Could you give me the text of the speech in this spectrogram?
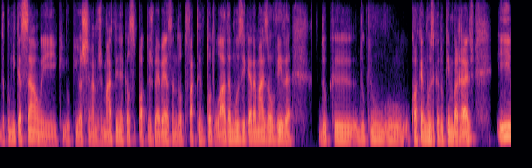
de, comunicação e que, o que hoje chamamos de marketing, aquele spot dos bebés andou de facto em todo lado, a música era mais ouvida do que, do que um, qualquer música do Kim Barreiros, e,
